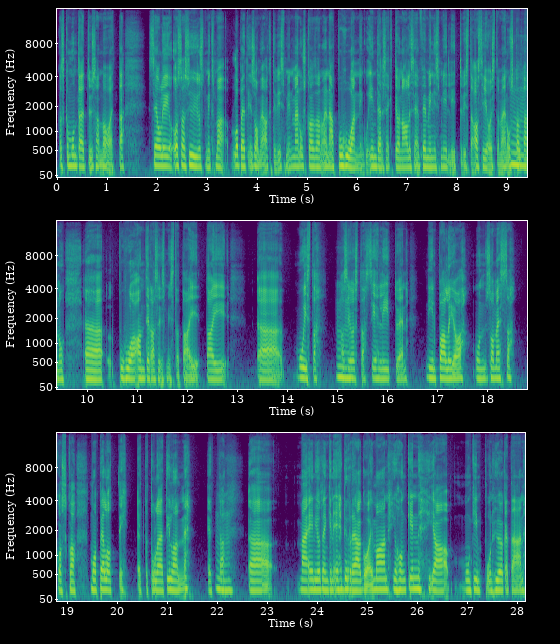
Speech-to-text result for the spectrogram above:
koska mun täytyy sanoa, että se oli osa syy just, miksi mä lopetin someaktivismin. Mä en uskaltanut enää puhua niin kuin intersektionaaliseen feminismiin liittyvistä asioista. Mä en uskaltanut mm. äh, puhua antirasismista tai, tai äh, muista Mm. mm. asioista siihen liittyen niin paljon mun somessa, koska mua pelotti, että tulee tilanne, että Mm. äh, mä en jotenkin ehdi reagoimaan johonkin ja mun kimppuun hyökätään.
